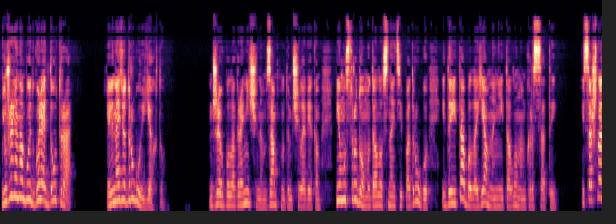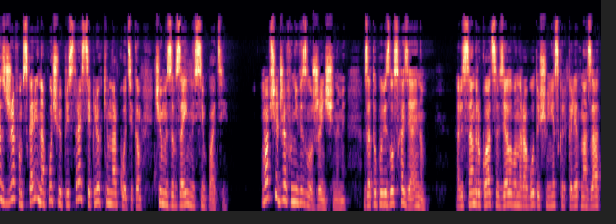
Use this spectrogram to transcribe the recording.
Неужели она будет гулять до утра? Или найдет другую яхту? Джефф был ограниченным, замкнутым человеком. Ему с трудом удалось найти подругу, и да и та была явно не эталоном красоты. И сошлась с Джеффом скорее на почве пристрастия к легким наркотикам, чем из-за взаимной симпатии. Вообще Джеффу не везло с женщинами, зато повезло с хозяином. Александр Куаца взял его на работу еще несколько лет назад,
